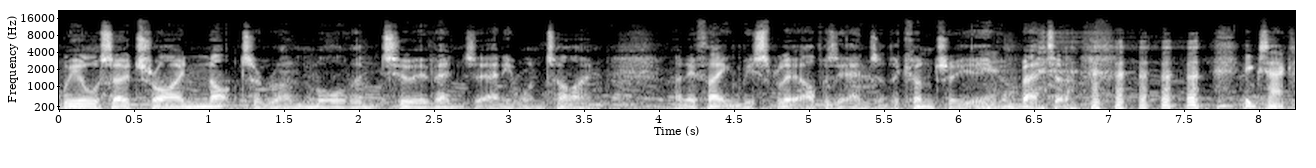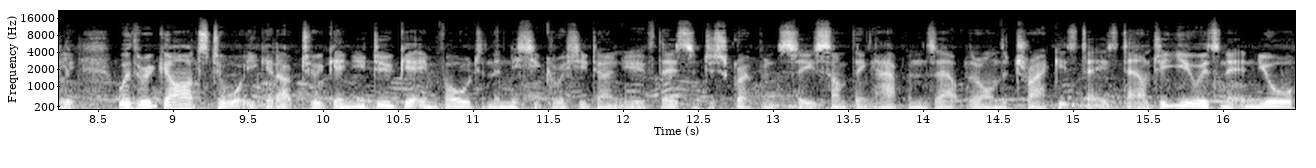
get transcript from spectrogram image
We also try not to run more than two events at any one time, and if they can be split opposite ends of the country, yeah. even better. exactly. With regards to what you get up to, again, you do get involved in the nitty gritty, don't you? If there's a discrepancy, something happens out there on the track, it's, it's down to you, isn't it, and your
